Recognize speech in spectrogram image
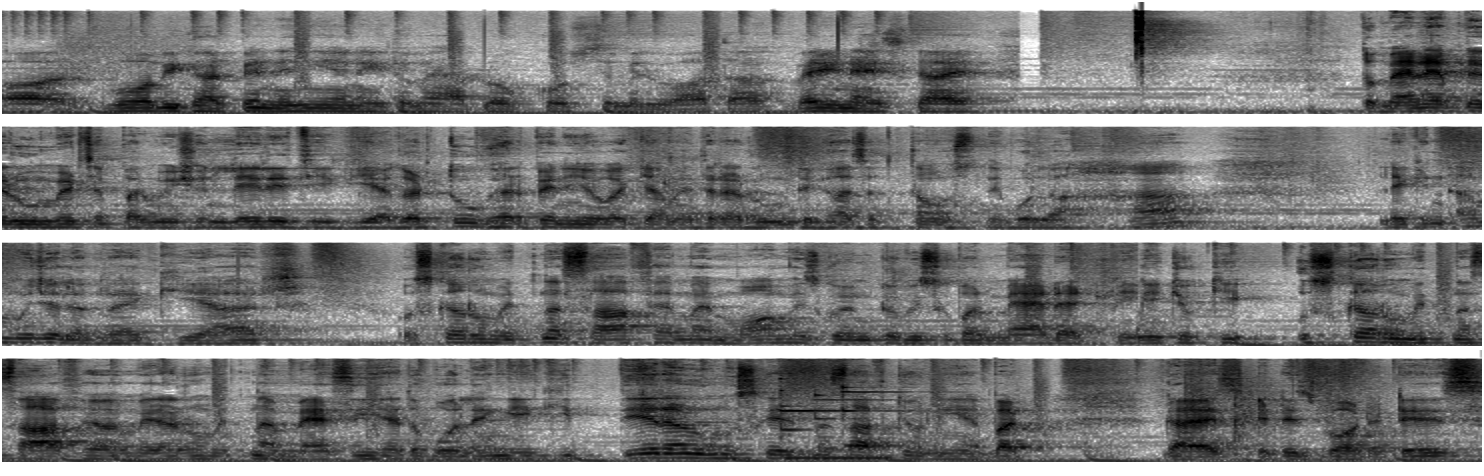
और वो अभी घर पे नहीं है नहीं तो मैं आप लोग को उससे मिलवाता। वेरी नाइस गाय तो मैंने अपने रूममेट से परमिशन ले ली थी कि अगर तू घर पे नहीं होगा, क्या मैं तेरा रूम दिखा सकता हूँ? उसने बोला हाँ। लेकिन अब मुझे लग रहा है कि यार, उसका रूम इतना साफ़ है my mom is going to be super mad at me क्योंकि उसका रूम इतना साफ़ है और मेरा रूम इतना मैसी है तो बोलेंगे कि तेरा रूम उसका इतना साफ़ क्यों नहीं है? But guys it is what it is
